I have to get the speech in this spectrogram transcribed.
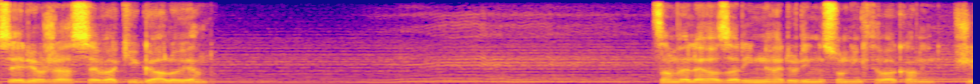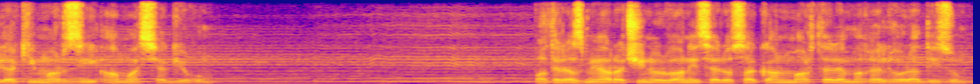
Սերյոժա Սևակի Գալոյան Ծնվել է 1995 թվականին Շիրակի մարզի Ամասիա գյուղում։ Պատերազմի առաջին օրվանից հերոսական մարտեր է մղել հորադիզում։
